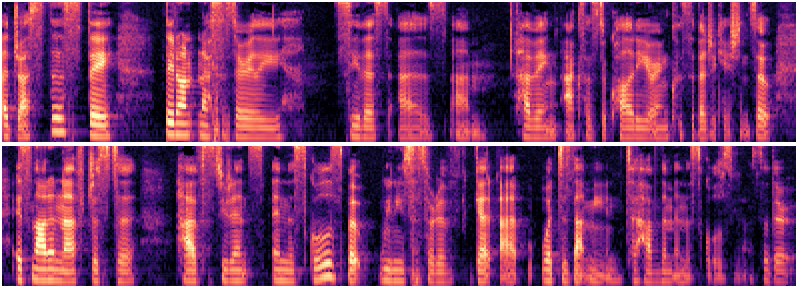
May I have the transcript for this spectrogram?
address this, they they don't necessarily see this as um, having access to quality or inclusive education. So it's not enough just to have students in the schools, but we need to sort of get at what does that mean to have them in the schools. You know, so there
